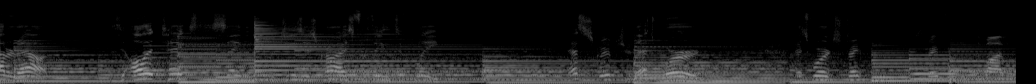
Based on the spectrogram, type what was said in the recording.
crowded out. All it takes is to say the name of Jesus Christ for things to flee. That's scripture. That's word. That's word straight from straight from the Bible.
